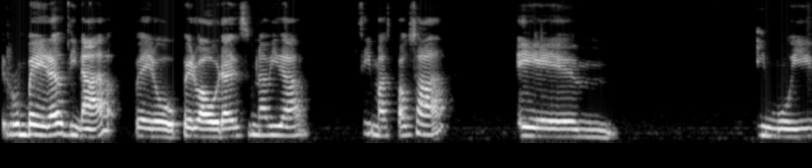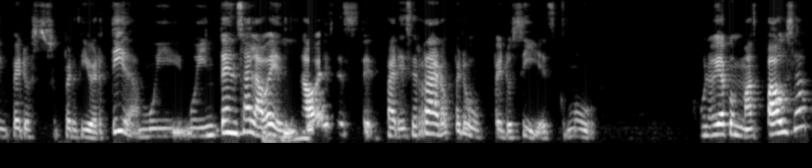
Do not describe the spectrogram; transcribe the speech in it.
rumbera ni nada, pero, pero ahora es una vida, sí, más pausada. Eh, y muy, pero súper divertida, muy, muy intensa a la vez, ¿sabes? Eh, parece raro, pero, pero sí, es como una vida con más pausa,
